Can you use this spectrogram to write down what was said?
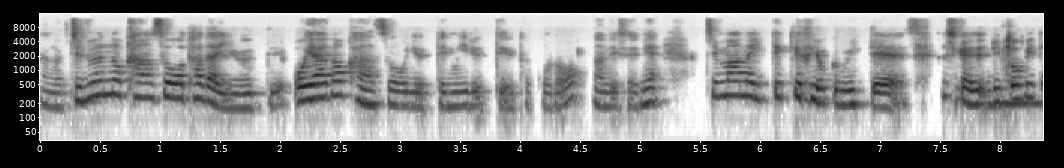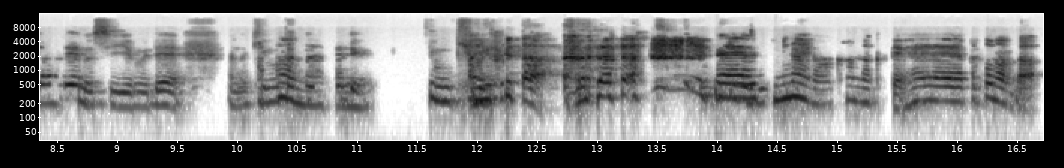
あの自分の感想をただ言うっていう、親の感想を言ってみるっていうところなんですよね。うちもあの、イッテ Q よく見て、確かにリポビタンデーの CM で、あの、キムタクって。言ってた。えー、見ないがわかんなくて。へえ、やっぱそうなんだ。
